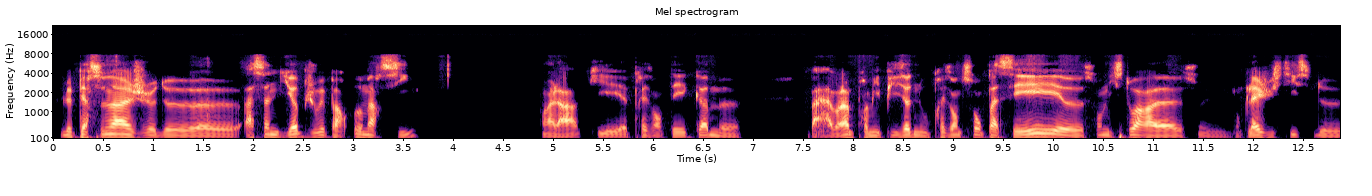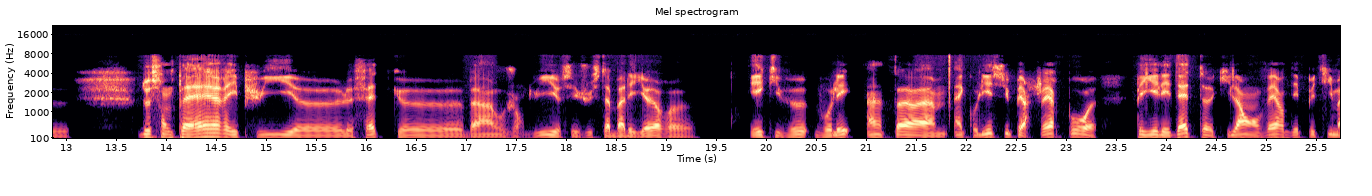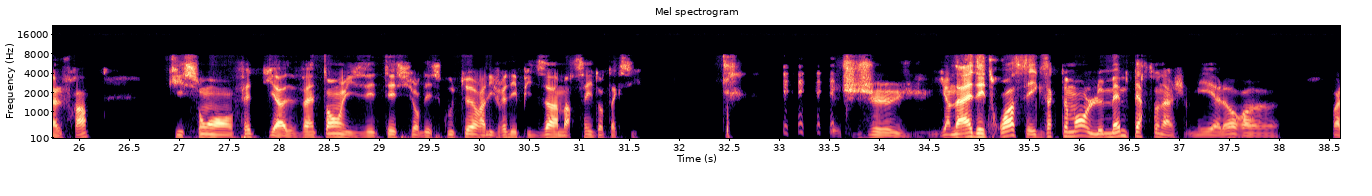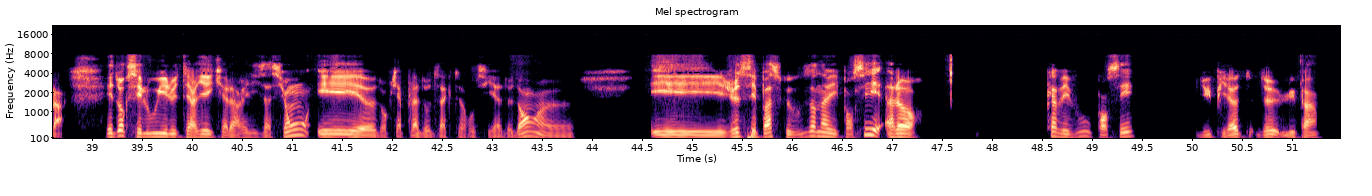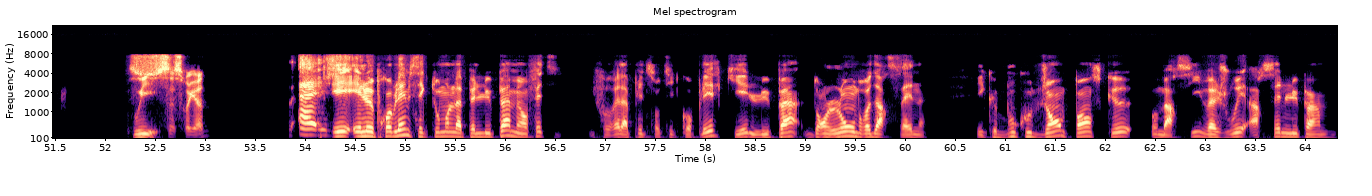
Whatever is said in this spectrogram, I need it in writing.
le personnage de Hassan Diop joué par Omar Sy. Voilà, qui est présenté comme bah voilà, le premier épisode nous présente son passé, euh, son histoire, euh, donc la justice de son père, et puis euh, le fait que ben aujourd'hui c'est juste un balayeur euh, et qui veut voler un, un collier super cher pour payer les dettes qu'il a envers des petits malfrats qui sont en fait il y a 20 ans ils étaient sur des scooters à livrer des pizzas à Marseille dans taxi. Je, il y en a un des trois, c'est exactement le même personnage. Mais alors, euh, voilà. Et donc c'est Louis Leterrier qui a la réalisation et euh, donc il y a plein d'autres acteurs aussi là-dedans. euh, et je ne sais pas ce que vous en avez pensé. Alors, qu'avez-vous pensé du pilote de Lupin? Oui. Ça se regarde. Ah, et, et le problème, c'est que tout le monde l'appelle Lupin, mais en fait, il faudrait l'appeler de son titre complet, qui est Lupin dans l'ombre d'Arsène. Et que beaucoup de gens pensent que Omar Sy va jouer Arsène Lupin.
